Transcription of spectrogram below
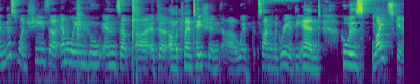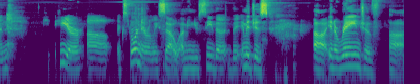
And this one, she's uh, Emmeline, who ends up uh, at the on the plantation uh, with Simon Legree at the end, who is light skinned here, uh, extraordinarily so. I mean, you see the the images uh, in a range of uh,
